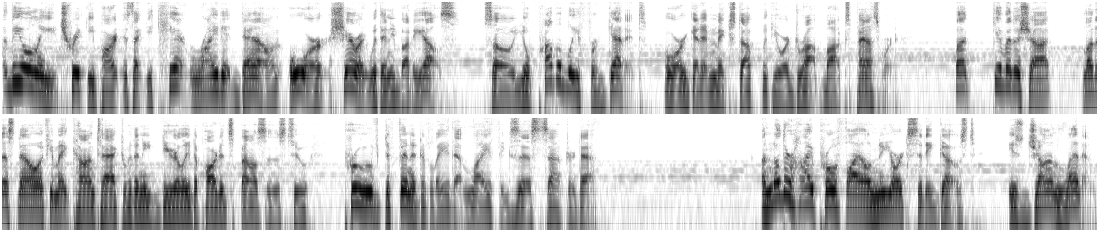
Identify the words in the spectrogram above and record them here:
The only tricky part is that you can't write it down or share it with anybody else, so you'll probably forget it or get it mixed up with your Dropbox password. But give it a shot. Let us know if you make contact with any dearly departed spouses to prove definitively that life exists after death. Another high-profile New York City ghost is John Lennon,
